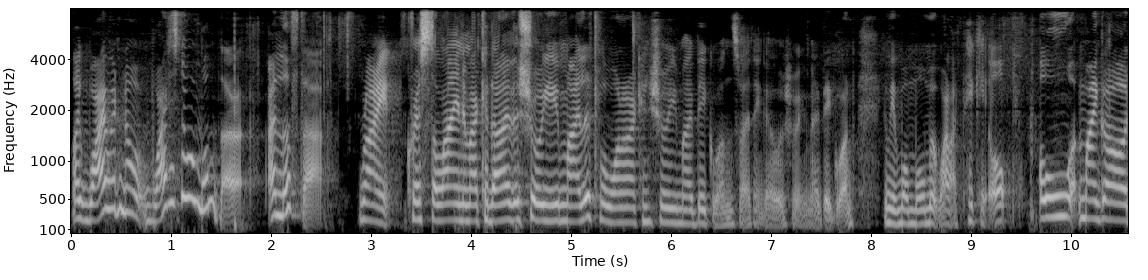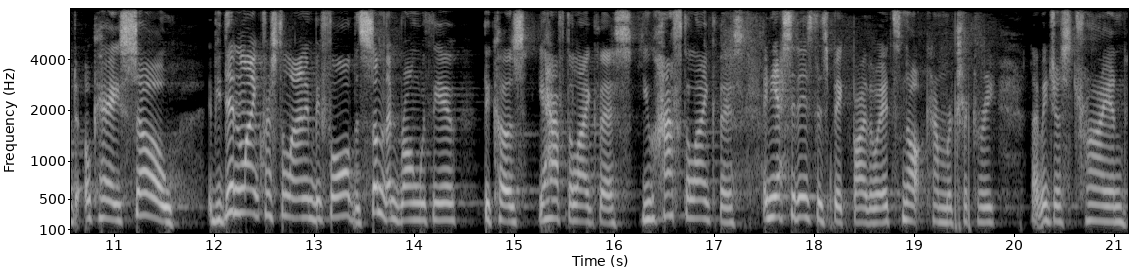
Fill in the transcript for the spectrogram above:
Like, why would no, why does no one want that? I love that. Right, crystallinum, I can either show you my little one or I can show you my big one. So I think I will show you my big one. Give me one moment while I pick it up. Oh my God. Okay, so if you didn't like crystallinum before, there's something wrong with you because you have to like this. You have to like this. And yes, it is this big, by the way. It's not camera trickery. Let me just try and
